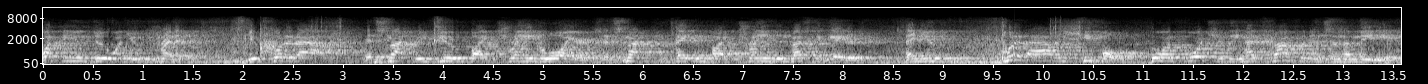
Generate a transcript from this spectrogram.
What do you do when you print it? You put it out. It's not reviewed by trained lawyers. It's not taken by trained investigators. And you put it out and people who unfortunately had confidence in the media.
